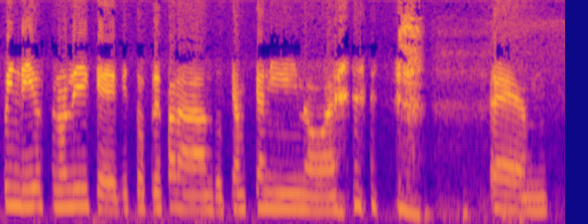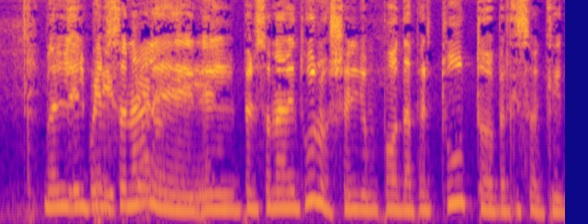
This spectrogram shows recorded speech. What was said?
Quindi io sono lì che mi sto preparando pian pianino. eh. Ehm, Ma il, il personale, di- il personale tu lo scegli un po' dappertutto perché so che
